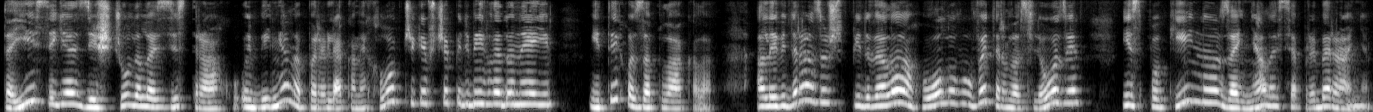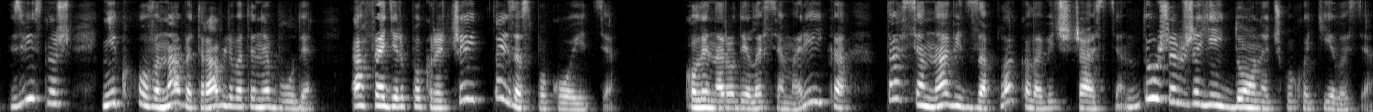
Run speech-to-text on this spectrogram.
Таїсія зіщулилась зі страху, обійняла переляканих хлопчиків, що підбігли до неї, і тихо заплакала, але відразу ж підвела голову, витерла сльози і спокійно зайнялася прибиранням. Звісно ж, нікого вона витравлювати не буде, а Федір покричить та й заспокоїться. Коли народилася Марійка, Тася навіть заплакала від щастя. Дуже вже їй донечку хотілося.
